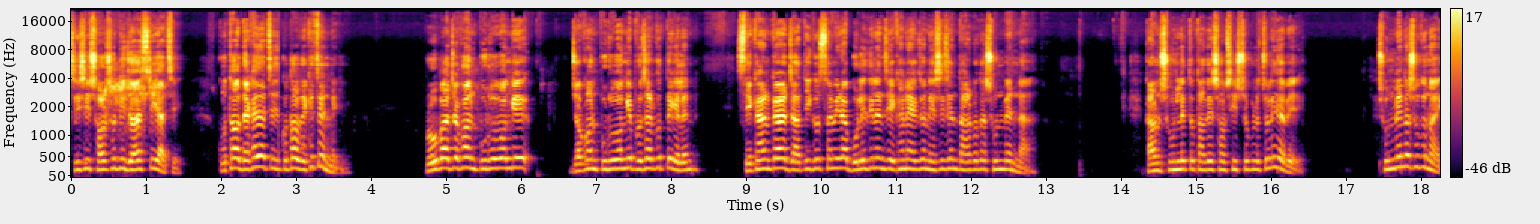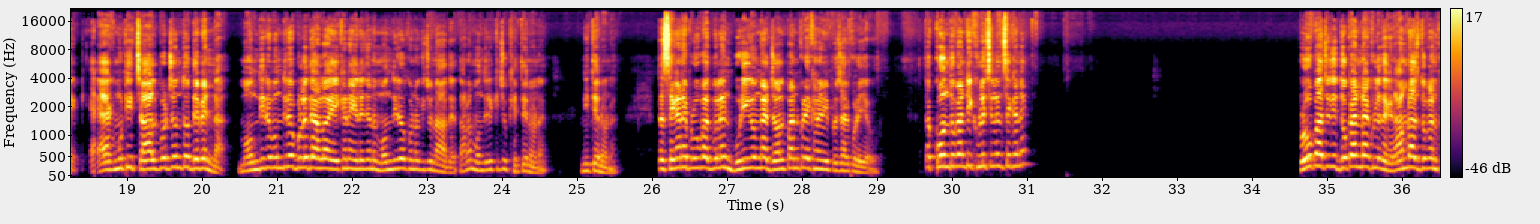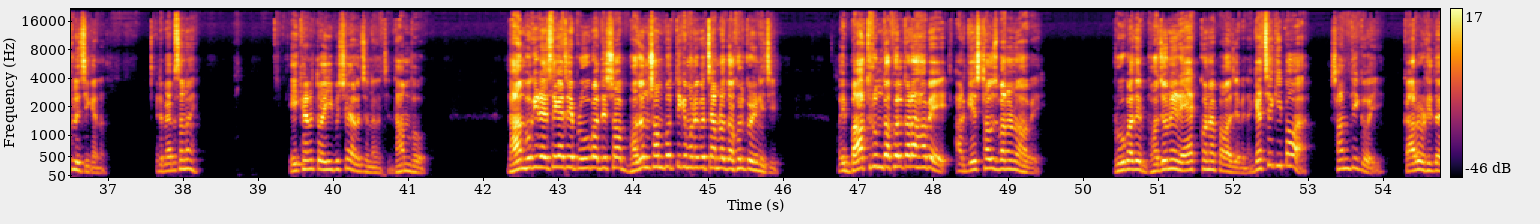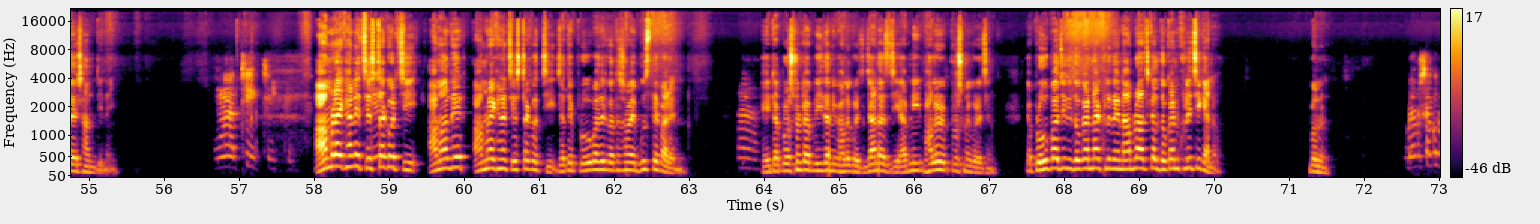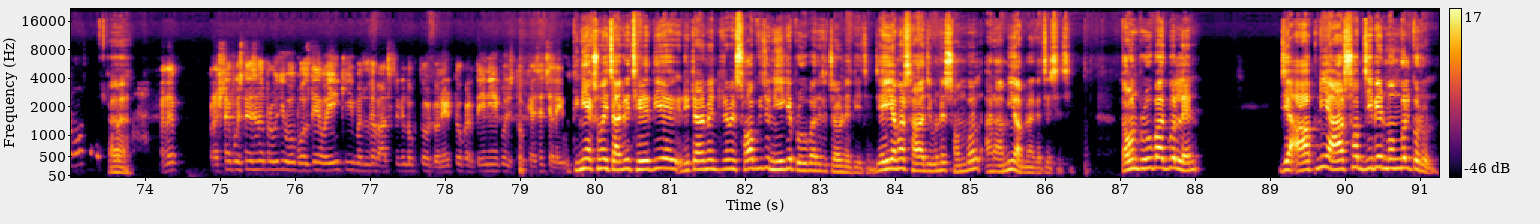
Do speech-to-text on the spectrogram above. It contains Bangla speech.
শ্রী শ্রী সরস্বতী জয়শ্রী আছে। কোথাও দেখা যাচ্ছে কোথাও দেখেছেন নাকি? প্রভুপাদ যখন পূর্ববঙ্গে যখন পূর্ববঙ্গে প্রচার করতে গেলেন, সেখানকার জাতি গোস্বামীরা বলে দিলেন যে, এখানে একজন এসেছেন, তার কথা শুনবেন না। কারণ শুনলে তো তাদের সব শিষ্যগুলো চলে যাবে। শুনবেন না শুধু নয়, এক মুঠি চাল পর্যন্ত দেবেন না। মন্দিরে মন্দিরেও বলে দেওয়া হলো এখানে এলে যেন মন্দিরেও কোনো কিছু না দেয়। তারা মন্দিরে কিছু খেতেনও না, নিতেনও না। তা সেখানে প্রভুপাত বলেন বুড়িগঙ্গার জল পান করে এখানে আমি প্রচার করে যাব। তা কোন দোকানটি খুলেছিলেন সেখানে? প্রভুপাত যদি দোকান না খুলে থাকেন, আমরা আজ দোকান খুলেছি কেন? এটা ব্যবসা নয়। এইখানে তো এই বিষয়ে আলোচনা হচ্ছে। ধামভোগ। ধামভোগীরা এসে গেছে, প্রভুপাদের সব ভজন সম্পত্তিকে মনে করছে আমরা দখল করে নিয়েছি। ওই বাথরুম দখল করা হবে আর গেস্ট হাউস বানানো হবে। প্রভুপাদের ভজনের এক কোণা পাওয়া যাবে না। গেছে কি পাওয়া? শান্তি কই? কারোর হৃদয়ে শান্তি নেই। ঠিক ঠিক। আমরা এখানে চেষ্টা করছি আমাদের আমরা এখানে চেষ্টা করছি যাতে প্রভুপাদের কথা সবাই বুঝতে পারেন হুম এইটা প্রশ্নটা বিদানি ভালো করেছেন জানাস জি আপনি ভালো প্রশ্ন করেছেন তা প্রভুপাদ যদি দোকান না খুলে থাকেন আমরা আজকাল দোকান খুলেছি কেন বলুন ব্যবসা করবো হ্যাঁ मतलब प्रश्न पूछने से तो प्रभु जी वो बोलते हैं वही कि मतलब आजकल के लोग तो डोनेट तो करते ही नहीं है कुछ तो कैसे चलेगा তিনি এক সময় চাকরি ছেড়ে দিয়ে রিটায়ারমেন্ট রিটায়ারমেন্ট সব কিছু নিয়ে গিয়ে প্রভুপাদের চরণে দিয়েছেন যে এই আমার সারা জীবনের সম্বল আর আমি আপনার কাছে এসেছি তখন প্রভুপাদ বললেন যে আপনি আর সব জীবের মঙ্গল করুন।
